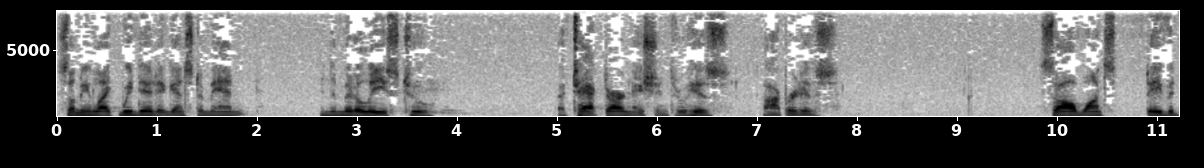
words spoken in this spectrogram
Something like we did against a man in the Middle East who attacked our nation through his operatives. Saul wants David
